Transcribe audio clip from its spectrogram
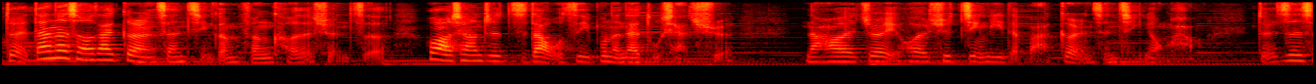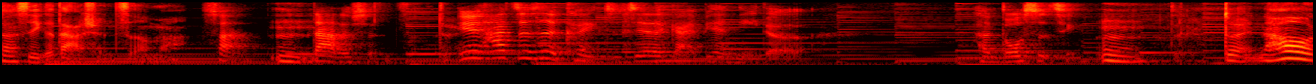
对，但那时候在个人申请跟分科的选择，我好像就知道我自己不能再读下去了，然后就也会去尽力的把个人申请用好。对，这算是一个大选择吗？算，嗯，大的选择。对，因为它就是可以直接的改变你的很多事情。嗯，对对。然后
